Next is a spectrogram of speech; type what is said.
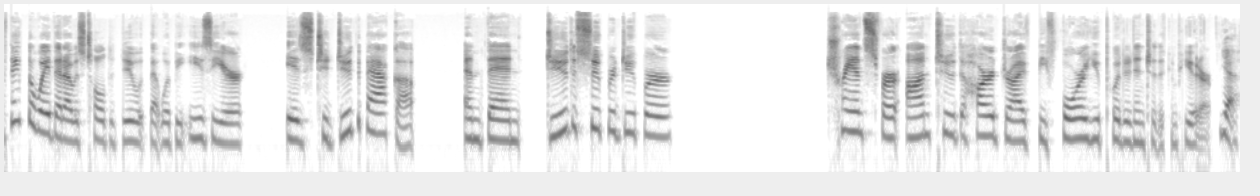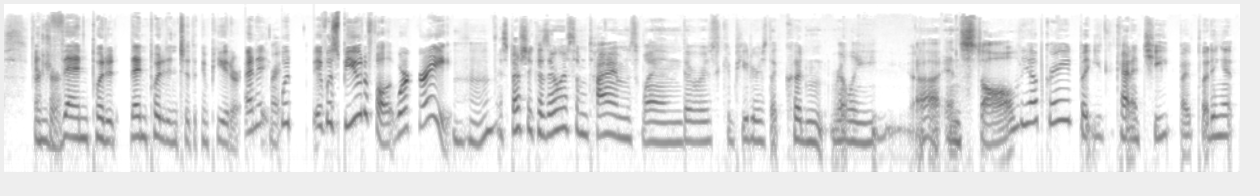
think the way that I was told to do it that would be easier is to do the backup and then do the Super Duper transfer onto the hard drive before you put it into the computer Yes, for and sure. then put it then put it into the computer and it Right. would it was beautiful it worked great Mhm. Especially because there were some times when there was computers that couldn't really uh, install the upgrade, but you could kind of cheat by putting it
